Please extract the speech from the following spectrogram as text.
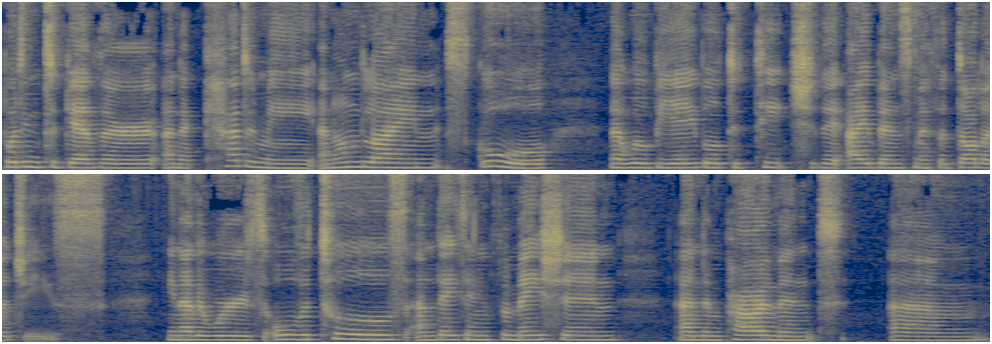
putting together an academy, an online school that will be able to teach the IBENS methodologies. In other words, all the tools and data information and empowerment um,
